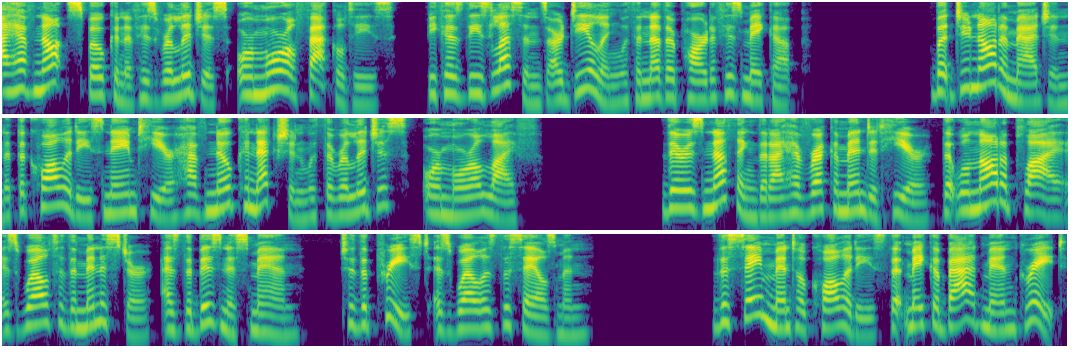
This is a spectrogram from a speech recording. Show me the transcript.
I have not spoken of his religious or moral faculties, because these lessons are dealing with another part of his makeup. But do not imagine that the qualities named here have no connection with the religious or moral life. There is nothing that I have recommended here that will not apply as well to the minister as the businessman, to the priest as well as the salesman. The same mental qualities that make a bad man great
